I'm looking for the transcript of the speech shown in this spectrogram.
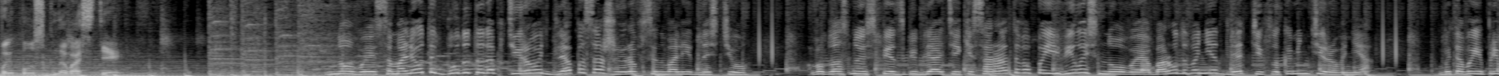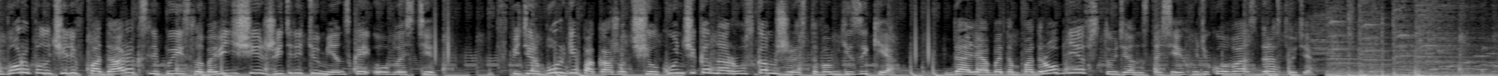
Выпуск новостей. Новые самолеты будут адаптировать для пассажиров с инвалидностью. В областной спецбиблиотеке Саратова появилось новое оборудование для тифлокомментирования. Бытовые приборы получили в подарок слепые и слабовидящие жители Тюменской области. В Петербурге покажут щелкунчика на русском жестовом языке. Далее об этом подробнее в студии Анастасия Худякова. Здравствуйте.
